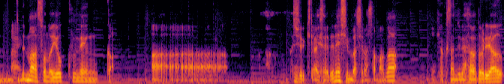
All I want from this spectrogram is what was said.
うん。はい。でまあその翌年か。あー秋季大祭でね新柱様がうん。130年差を取り合う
